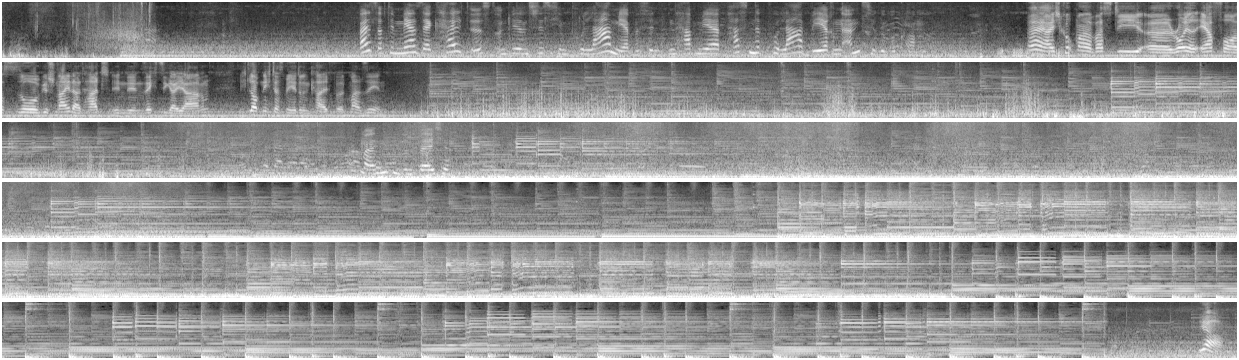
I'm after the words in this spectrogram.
Weil es auf dem Meer sehr kalt ist und wir uns schließlich im Polarmeer befinden, haben wir passende Polarbärenanzüge bekommen. Naja, ich guck mal, was die äh, Royal Air Force so geschneidert hat in den 60er Jahren. Ich glaube nicht, dass mir hier drin kalt wird. Mal sehen.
